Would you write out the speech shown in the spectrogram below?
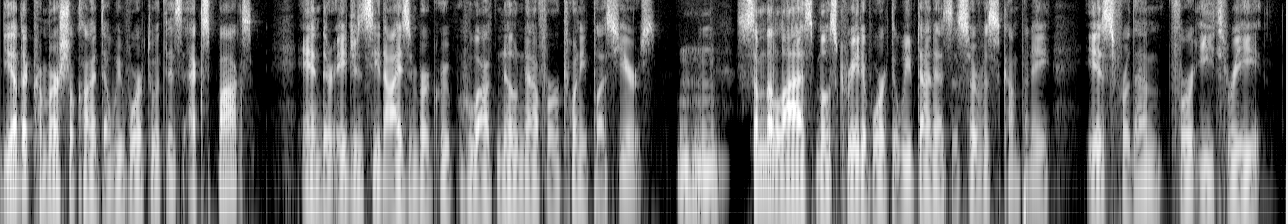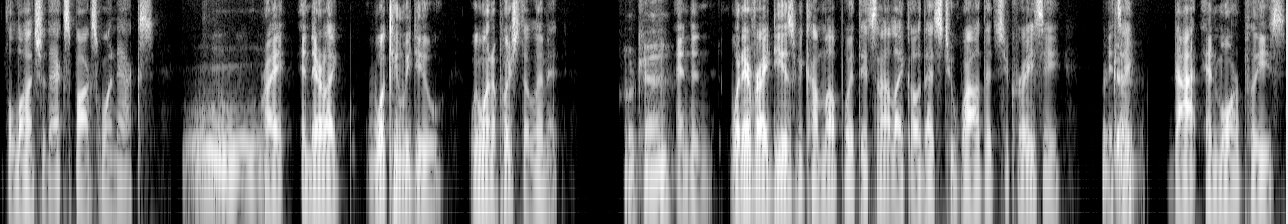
The other commercial client that we've worked with is Xbox and their agency, the Eisenberg Group, who I've known now for 20 plus years. Mhm. Some of the last most creative work that we've done as a service company is for them for E3, the launch of the Xbox One X, Ooh. right? And they're like, what can we do? We want to push the limit Okay. and then whatever ideas we come up with, it's not like, oh, that's too wild, that's too crazy. Okay. It's like that and more, please.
